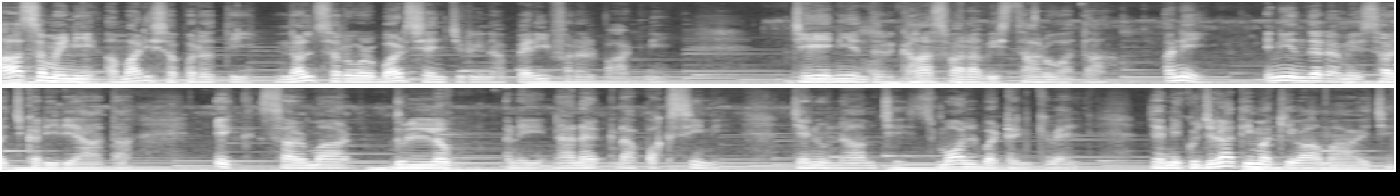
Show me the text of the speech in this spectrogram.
આ સમયની અમારી સફર હતી નલ સરોવર બર્ડ સેન્ચ્યુરીના પેરીફરલ પાર્કની, જે એની અંદર ઘાસવાળા વિસ્તારો હતા અને એની અંદર અમે સર્ચ કરી રહ્યા હતા એક શરમાળ, દુર્લભ અને નાનકડા પક્ષીની, જેનું નામ છે સ્મોલ બટન ક્વેલ, જેને ગુજરાતીમાં કહેવામાં આવે છે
